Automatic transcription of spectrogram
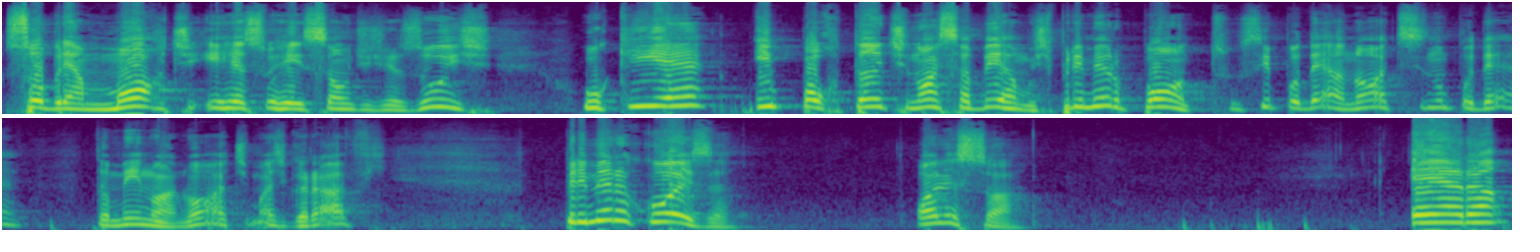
sobre a morte e ressurreição de Jesus, o que é importante nós sabermos? Primeiro ponto, se puder, anote, se não puder, também não anote, mas grave. Primeira coisa, olha só. Era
